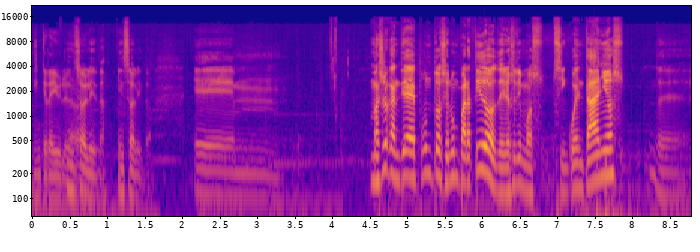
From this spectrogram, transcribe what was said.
increíble. insólito, insólito. Eh, mayor cantidad de puntos en un partido de los últimos 50 años. eh,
